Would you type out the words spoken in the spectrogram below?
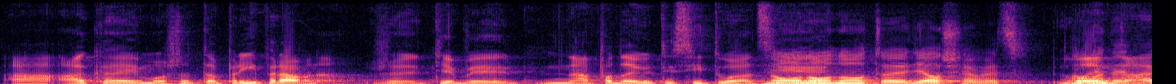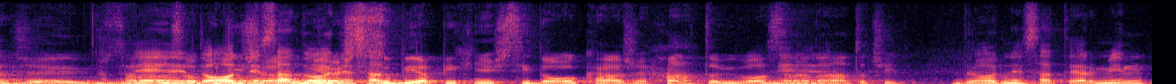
A aká je možno tá prípravná? Že tebe napadajú tie situácie... No, no, no, to je ďalšia vec. Len Dohodne- tak, že sa Nie, nie, dohodne a sa, dohodne sa, zuby a pichneš si do oka, že ha, to by bola sa natočiť? dohodne sa termín,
